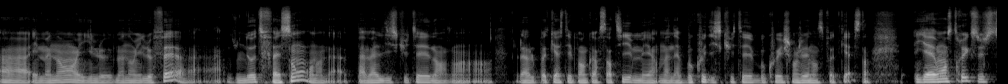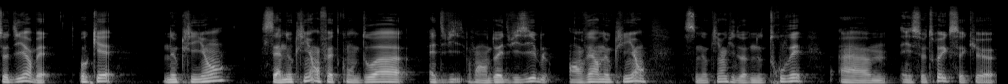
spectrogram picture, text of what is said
Euh, et maintenant il, maintenant, il le fait euh, d'une autre façon. On en a pas mal discuté dans un. Là, le podcast n'est pas encore sorti, mais on en a beaucoup discuté, beaucoup échangé dans ce podcast. Il y a vraiment ce truc, c'est juste se dire, ben, OK, nos clients, c'est à nos clients en fait qu'on doit être, visible envers nos clients. C'est nos clients qui doivent nous trouver. Euh, et ce truc, c'est que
